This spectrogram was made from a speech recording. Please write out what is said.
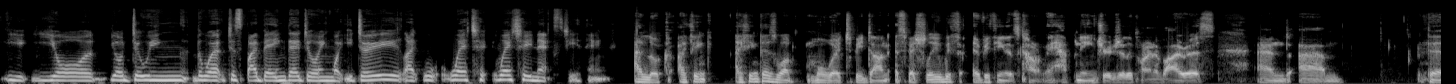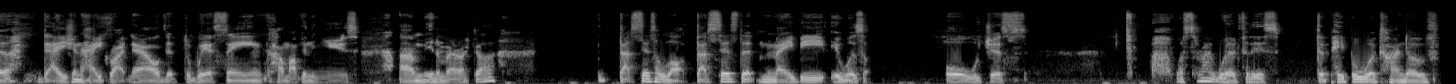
you, you're you're doing the work just by being there, doing what you do? Like where to where to next? Do you think? And look, I think I think there's a lot more work to be done, especially with everything that's currently happening due to the coronavirus and um, the the Asian hate right now that we're seeing come up in the news um, in America. That says a lot. That says that maybe it was all just what's the right word for this? That people were kind of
